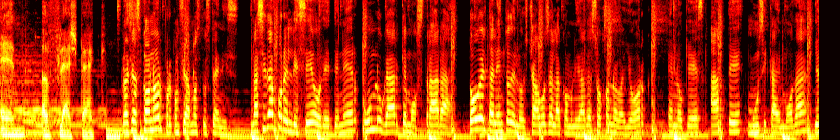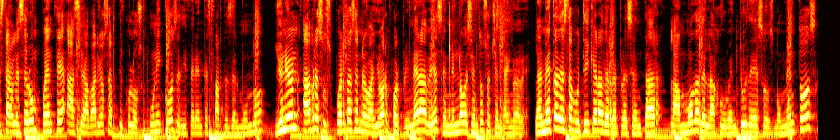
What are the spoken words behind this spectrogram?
End of flashback. Gracias, Connor, por confiarnos tus tenis. Nacida por el deseo de tener un lugar que mostrara todo el talento de los chavos de la comunidad de Soho, Nueva York, en lo que es arte, música y moda, y establecer un puente hacia varios artículos únicos de diferentes partes del mundo, Union abre sus puertas en Nueva York por primera vez en 1989. La meta de esta boutique era de representar la moda de la juventud de esos momentos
